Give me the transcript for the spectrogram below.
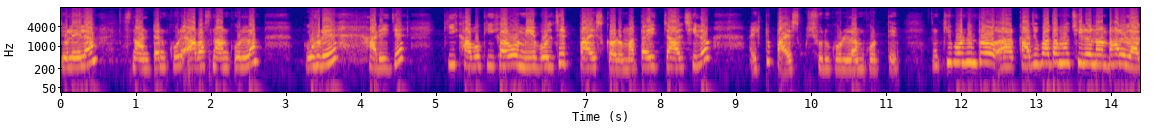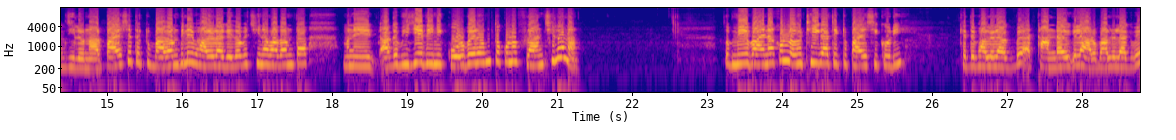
চলে এলাম স্নান টান করে আবার স্নান করলাম, করে আর এই যে কি খাব কি খাব? মেয়ে বলছে, পায়েস করো। মা তাই চাল ছিল, একটু পায়েস শুরু করলাম করতে। কি বলুন তো, আর কাজু বাদামও ছিল না, ভালো লাগছিল না। আর পায়েসে তো একটু বাদাম দিলেই ভালো লাগে, তবে চীনা বাদামটা মানে আগে ভিজিয়ে দিইনি। করব এরকম তো কোনো প্ল্যান ছিল না। তো মেয়ে বায়না করল, আমি ঠিক আছে, একটু পায়েসই করি, খেতে ভালো লাগবে। আর ঠান্ডা হয়ে গেলে আরও ভালো লাগবে।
